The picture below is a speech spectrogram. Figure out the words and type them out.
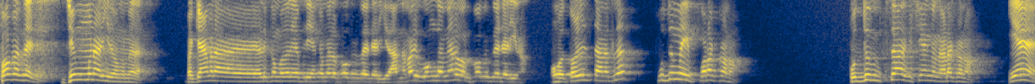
ஃபோக்கஸ் லைட் ஜிம்னு அடிக்குது உங்க மேல. இப்ப கேமரா எடுக்கும் முதல்ல எப்படி எங்க மேல ஃபோக்கஸ் லைட் அடிக்குது? அந்த மாதிரி உங்க மேல ஒரு ஃபோக்கஸ் லைட் அடிக்கணும். உங்க தொழில் ஸ்தானத்துல புதுமை பிறக்கணும். புதுசா விஷயங்கள் நடக்கணும். ஏன்?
